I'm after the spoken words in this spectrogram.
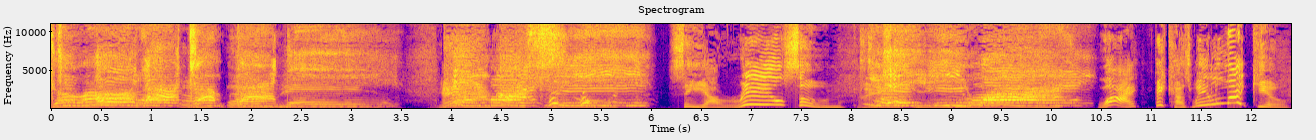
to all our company. M-I-C See ya real soon. K-E-Y. Why? Because we like you.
